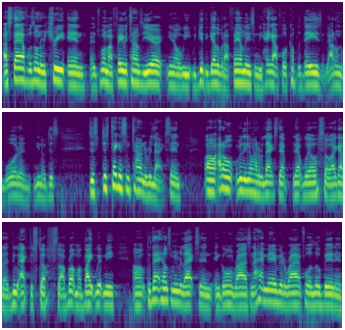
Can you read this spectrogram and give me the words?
our staff was on a retreat, and it's one of my favorite times of year. You know, we, we get together with our families and we hang out for a couple of days and we're out on the water and, you know, just just just taking some time to relax. And uh, I don't really know how to relax that that well, so I got to do active stuff. So I brought my bike with me because um, that helps me relax and, and go on rides. And I hadn't been able to ride for a little bit, and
